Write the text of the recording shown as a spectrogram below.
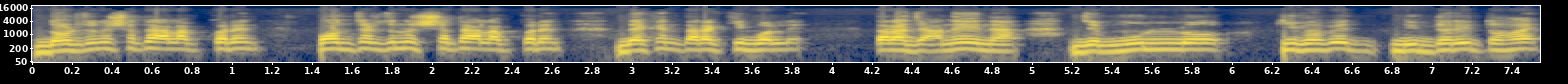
দশ জনের সাথে আলাপ করেন, পঞ্চাশ জনের সাথে আলাপ করেন, দেখেন তারা কি বলে। তারা জানেই না যে মূল্য কীভাবে নির্ধারিত হয়।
